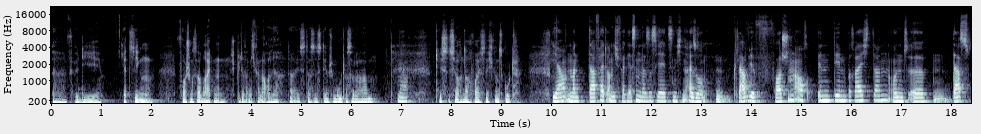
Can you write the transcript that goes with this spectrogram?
äh, für die jetzigen Forschungsarbeiten spielt das eigentlich keine Rolle. Da ist das System schon gut, was wir da haben. ja. Dies ist ja auch nachweislich ganz gut. Ja, und man darf halt auch nicht vergessen, dass es ja jetzt nicht, also klar, wir forschen auch in dem Bereich dann und äh, das,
